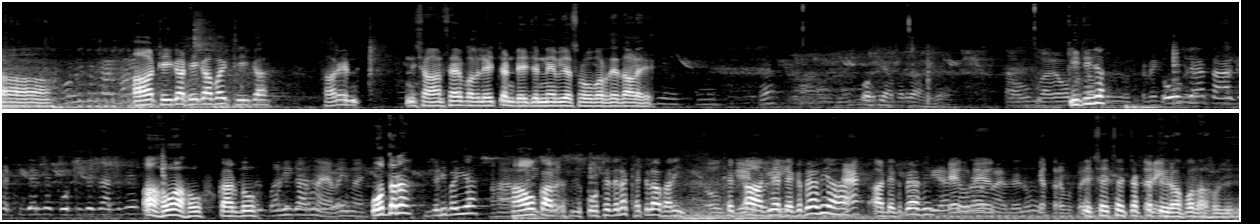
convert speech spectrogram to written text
ਹਾਂ। ਹਾਂ, ਠੀਕ ਆ ਠੀਕ ਆ ਬਾਈ, ਠੀਕ ਆ। ਸਾਰੇ ਨਿਸ਼ਾਨ ਸਾਹਿਬ ਬਦਲੇ ਝੰਡੇ ਜਿੰਨੇ ਵੀ ਆ ਸਰੋਵਰ ਦੇ ਦਾਲੇ ਕੀ ਚੀਜ਼ ਆ? ਉਹ ਕਿਹਾ ਤਾਰ ਇਕੱਠੀ ਕਰਕੇ ਕੁੱਟ ਤੇ ਕਰ ਦੇ ਆਹੋ ਆਹੋ ਕਰ ਦੋ। ਉਹੀ ਕਰਨਾ ਹੈ ਬਾਈ ਮੈਂ। ਉਧਰ ਜਿਹੜੀ ਪਈ ਆ? ਹਾਂ ਉਹ ਕਰ ਕੋਠੇ ਤੇ ਨਾ ਖਿੱਚ ਲਾ ਸਾਰੀ। ਖਿੱਚ ਆ ਗਿਆ ਡਿੱਗ ਪਿਆ ਸੀ ਆਹ। ਆ ਡਿੱਗ ਪਿਆ ਸੀ। ਦੌਰਾ ਪੈਂਦਾ ਇਹਨੂੰ ਚੱਕਰ ਅੱਛਾ ਅੱਛਾ ਚੱਕਰ ਤੇਰਾ ਭਲਾ ਹੋ ਜੇ।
